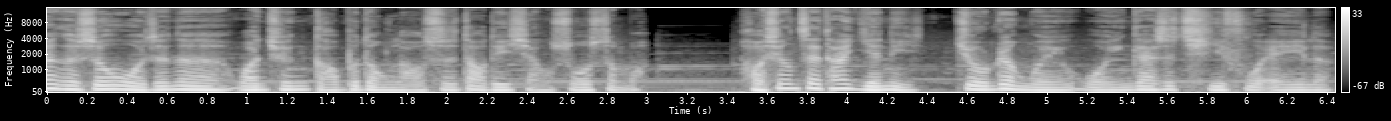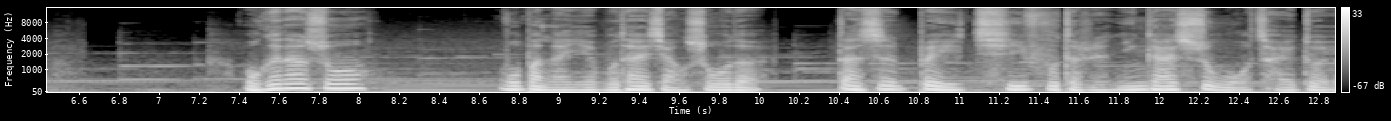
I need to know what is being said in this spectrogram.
那个时候我真的完全搞不懂老师到底想说什么，好像在他眼里就认为我应该是欺负 A 了。我跟他说，我本来也不太想说的，但是被欺负的人应该是我才对，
